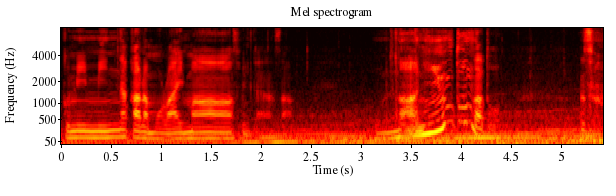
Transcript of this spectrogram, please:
国民みんなからもらいます。みたいなさ。何言うとんだと。そう、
